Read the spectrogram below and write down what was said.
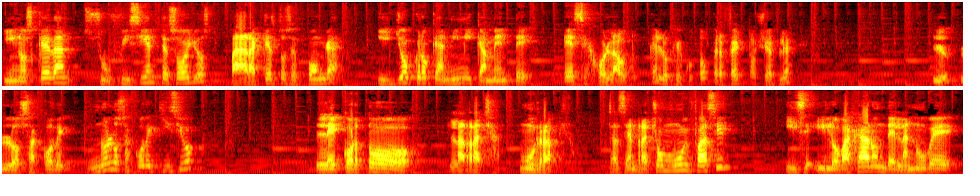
Y nos quedan suficientes hoyos para que esto se ponga y yo creo que anímicamente ese out, que lo ejecutó perfecto Scheffler, lo, lo sacó de, no lo sacó de quicio, le cortó la racha muy rápido. O sea, se enrachó muy fácil y, se, y lo bajaron de la nube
